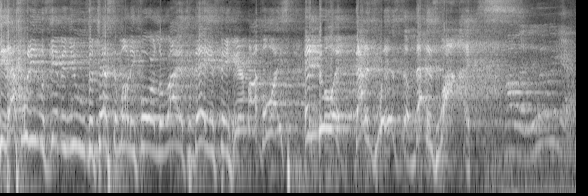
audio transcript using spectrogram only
See, that's what he was giving you the testimony for, Lariah, today, is to hear my voice and do it. That is wisdom. That is wise. Hallelujah.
